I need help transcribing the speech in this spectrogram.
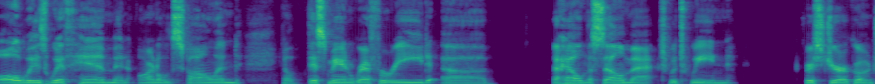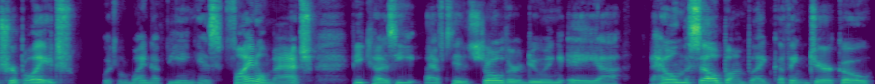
always with him and Arnold Skaaland. You know, this man refereed uh, a Hell in the Cell match between Chris Jericho and Triple H, which would wind up being his final match because he left his shoulder doing a, uh, Hell in the Cell bump. Like I think Jericho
